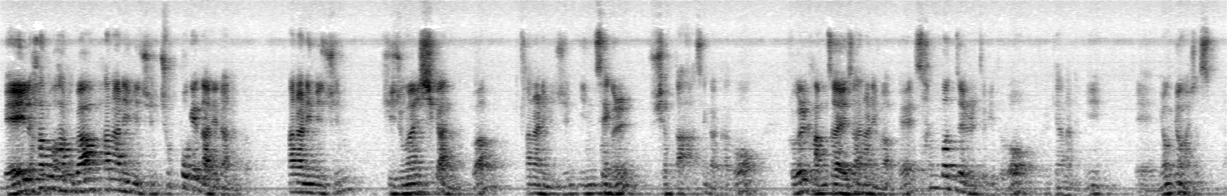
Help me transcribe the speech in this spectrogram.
매일 하루하루가 하나님이 주신 축복의 날이라는 것, 하나님이 주신 귀중한 시간과 하나님이 주신 인생을 주셨다 생각하고 그걸 감사해서 하나님 앞에 상번제를 드리도록 그렇게 하나님이 예, 명령하셨습니다.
